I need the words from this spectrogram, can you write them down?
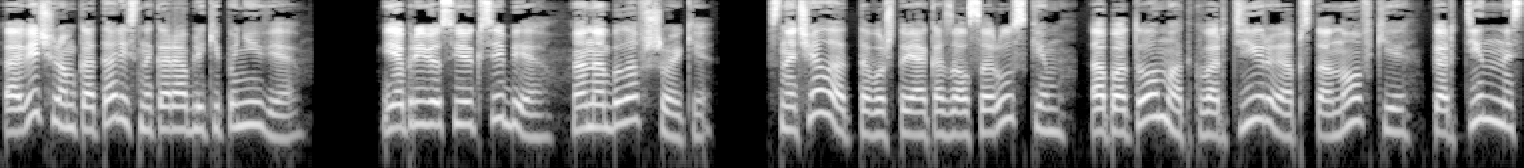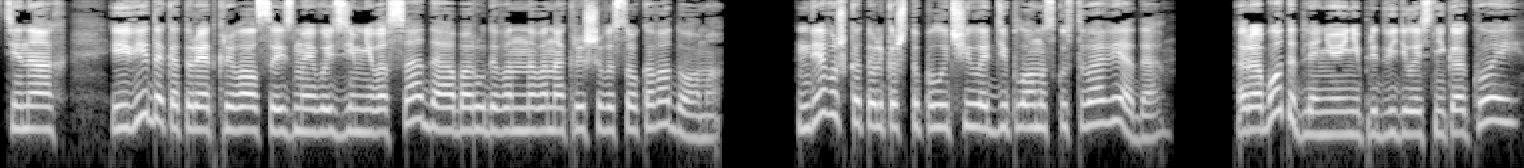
а вечером катались на кораблике по Неве. Я привез ее к себе, она была в шоке. Сначала от того, что я оказался русским, а потом от квартиры, обстановки, картин на стенах и вида, который открывался из моего зимнего сада, оборудованного на крыше высокого дома. Девушка только что получила диплом искусствоведа. Работы для нее не предвиделось никакой,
